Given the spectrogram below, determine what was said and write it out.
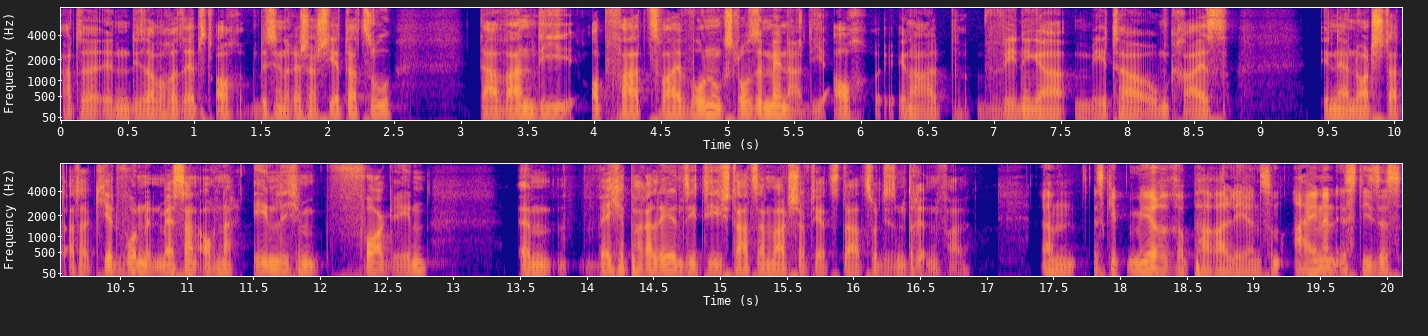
hatte in dieser Woche selbst auch ein bisschen recherchiert dazu. Da waren die Opfer zwei wohnungslose Männer, die auch innerhalb weniger Meter Umkreis in der Nordstadt attackiert wurden mit Messern, auch nach ähnlichem Vorgehen. Ähm, welche Parallelen sieht die Staatsanwaltschaft jetzt da zu diesem dritten Fall? Ähm, es gibt mehrere Parallelen. Zum einen ist dieses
